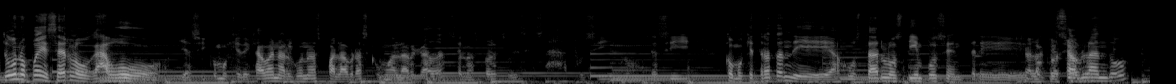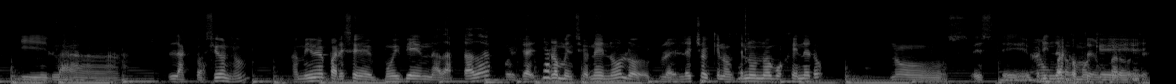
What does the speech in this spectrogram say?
tú no puedes serlo, Gabo. Y así como que dejaban algunas palabras como alargadas en las cuales tú decías, ah, pues sí, ¿no? O sea, sí, como que tratan de ajustar los tiempos entre la lo que está hablando y la, la actuación, ¿no? A mí me parece muy bien adaptada, pues ya, ya lo mencioné, ¿no? Lo- lo- el hecho de que nos den un nuevo género nos este, Ah, brinda como parote, que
